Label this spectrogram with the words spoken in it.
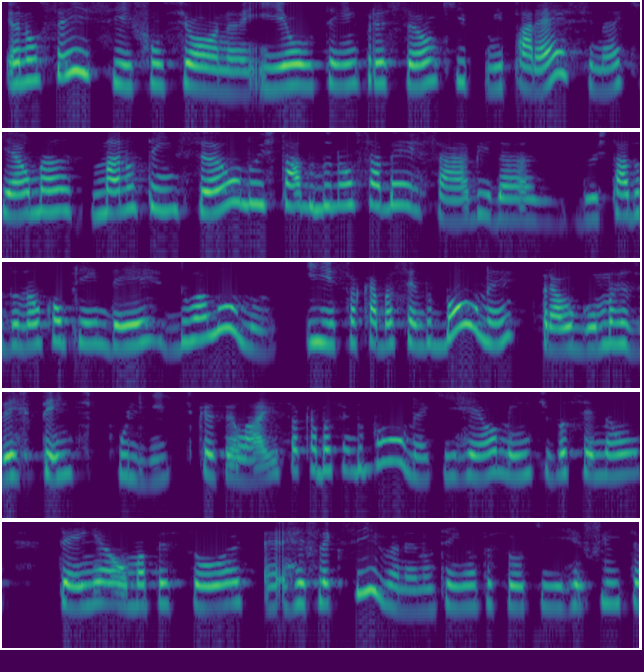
Eu não sei se funciona e eu tenho a impressão que me parece, né, que é uma manutenção do estado do não saber, sabe, da, do estado do não compreender do aluno. E isso acaba sendo bom, né? Para algumas vertentes políticas, sei lá, isso acaba sendo bom, né? Que realmente você não tenha uma pessoa é, reflexiva, né? Não tenha uma pessoa que reflita,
